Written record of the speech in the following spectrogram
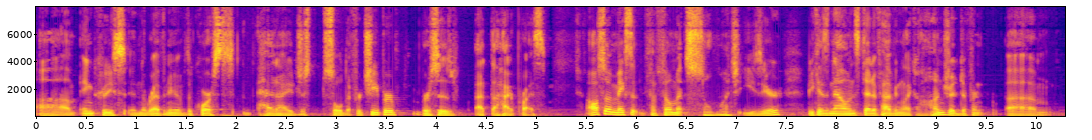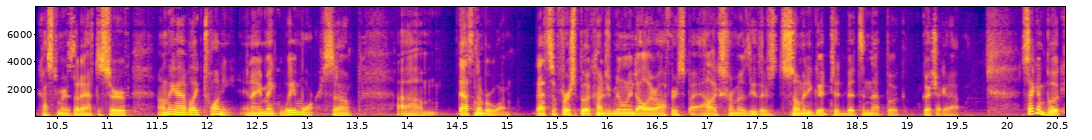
um, increase in the revenue of the course had I just sold it for cheaper versus at the high price. Also, it makes it fulfillment so much easier because now instead of having like 100 different um, customers that I have to serve, I think I have like 20 and I make way more. So um, that's number one. That's the first book, $100 Million Offers by Alex Hormozi. There's so many good tidbits in that book. Go check it out. Second book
